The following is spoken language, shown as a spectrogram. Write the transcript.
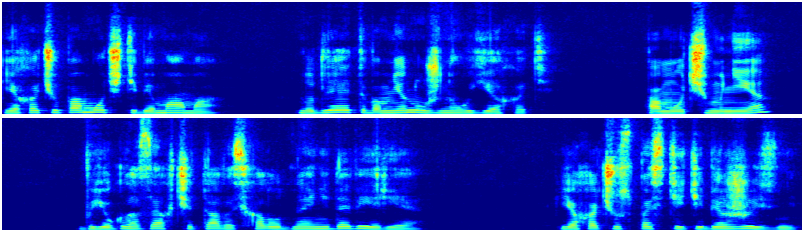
Я хочу помочь тебе, мама, но для этого мне нужно уехать». «Помочь мне?» В ее глазах читалось холодное недоверие. «Я хочу спасти тебе жизнь».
